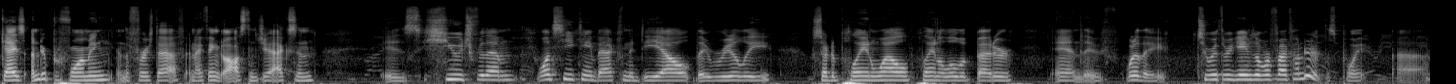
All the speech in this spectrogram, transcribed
guys underperforming in the first half, and I think Austin Jackson is huge for them. Once he came back from the DL, they really started playing well, playing a little bit better, and they've what are they two or three games over 500 at this point. Uh,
